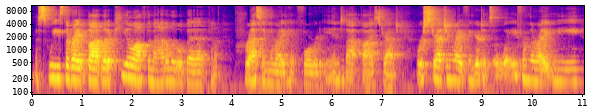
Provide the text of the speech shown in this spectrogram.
I'm going to squeeze the right butt, let it peel off the mat a little bit, kind of pressing the right hip forward into that thigh stretch. We're stretching right fingertips away from the right knee,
